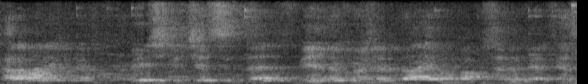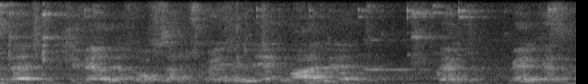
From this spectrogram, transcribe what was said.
Karaman ilinin 5 ilçesinde belde köyleri dahil olmak üzere merkezde 2 belde 93 köy 57 mahalle ve merkezimize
